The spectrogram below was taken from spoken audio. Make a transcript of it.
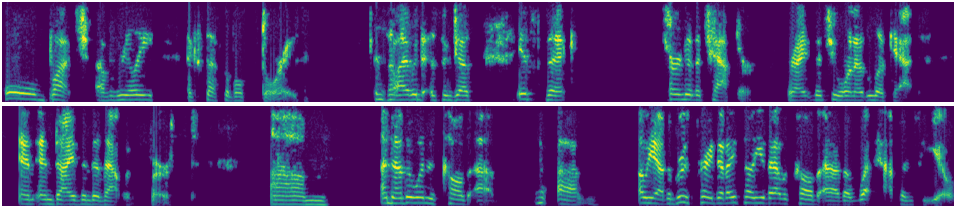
whole bunch of really accessible stories. And so I would suggest it's thick. Turn to the chapter, right, that you want to look at and, and dive into that one first. Um, another one is called, uh, um, oh, yeah, the Bruce Perry. Did I tell you that was called uh, the What Happened to You?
